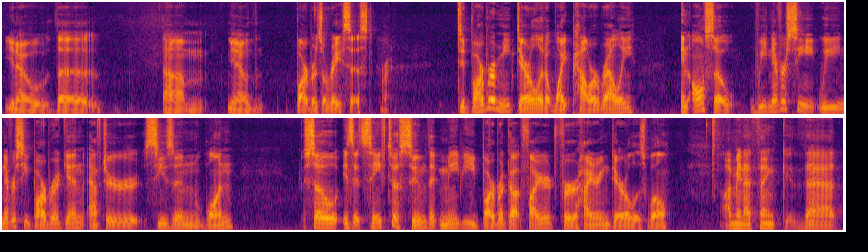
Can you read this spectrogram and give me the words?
you know the um you know Barbara's a racist. Right. Did Barbara meet Daryl at a white power rally? And also, we never see we never see Barbara again after season 1. So, is it safe to assume that maybe Barbara got fired for hiring Daryl as well? I mean, I think that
